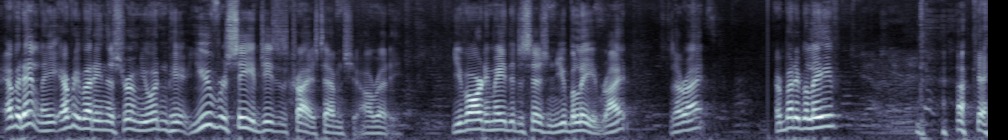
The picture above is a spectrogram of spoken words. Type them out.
evidently, everybody in this room, you wouldn't be, you've received Jesus Christ, haven't you, already? You've already made the decision. You believe, right? Is that right? Everybody believe? Yeah. okay.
